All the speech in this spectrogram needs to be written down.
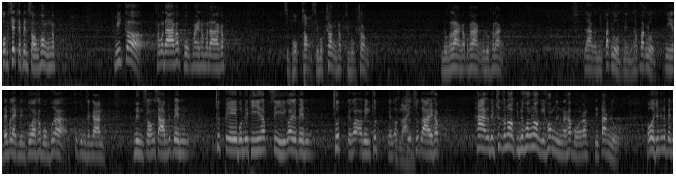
ครบเซตจะเป็น 2 ห้องครับมิกก็ ธรรมดาครับ 6 ไมค์ธรรมดาครับ 16 ช่อง 16 ช่องครับ 16 ช่อง ดูข้างล่างครับข้างล่างมาดูข้างล่าง ล่างก็มีปลั๊กโหลดหนึ่งครับปลั๊กโหลดนี่ได้แบล็กหนึ่งตัวครับผมเพื่อควบคุมสัญญาณ 1 2 3 จะเป็นชุดเพลย์บนเวทีครับ 4 ก็จะเป็นชุดอย่างก็เอาเป็นชุดอย่างก็ชุดลายชุดชุดลายครับ5ก็เป็นชุดข้างนอกมีห้องนอกอีกห้องหนึ่งนะครับผมกำลังติดตั้งอยู่เพราะว่าชุดนี้ก็เป็น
